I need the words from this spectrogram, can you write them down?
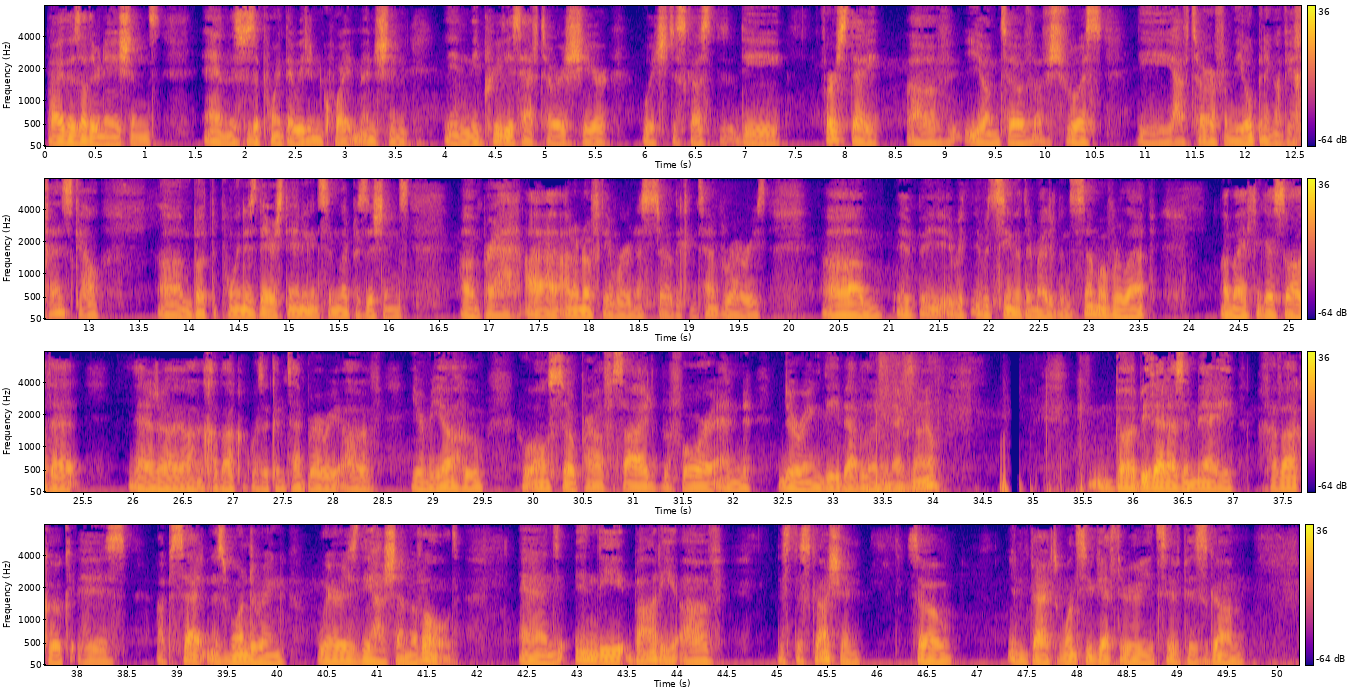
by those other nations, and this is a point that we didn't quite mention in the previous Haftarah Shir, which discussed the first day of Yom Tov of Shavuos, the Haftarah from the opening of Yechezkel. Um, but the point is, they are standing in similar positions. Um, perhaps, I, I, don't know if they were necessarily contemporaries. Um, it, it, would, it, would, seem that there might have been some overlap. Um, I think I saw that that uh, Habakkuk was a contemporary of Yirmiyahu, who also prophesied before and during the Babylonian exile. But be that as it may, Chavakuk is upset and is wondering where is the Hashem of old. And in the body of this discussion, so in fact, once you get through Yetziv Pisgam,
